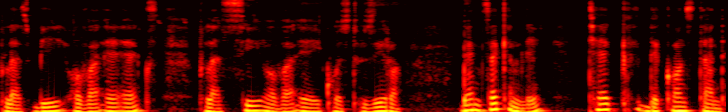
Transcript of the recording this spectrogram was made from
plus b over ax plus c over a equals to 0. Then secondly, take the constant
